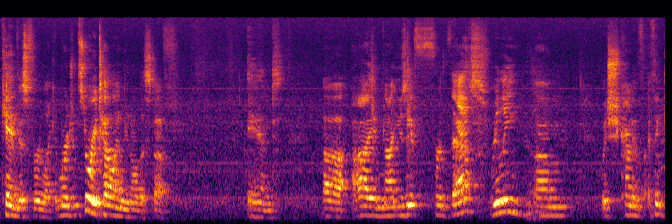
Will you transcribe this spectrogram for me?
canvas for like emergent storytelling and all this stuff. And uh, I'm not using it for that really, um, which kind of I think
